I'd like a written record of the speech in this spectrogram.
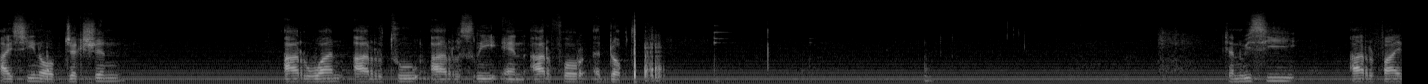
I see no objection. R1, R2, R3, and R4 adopted. Can we see R5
